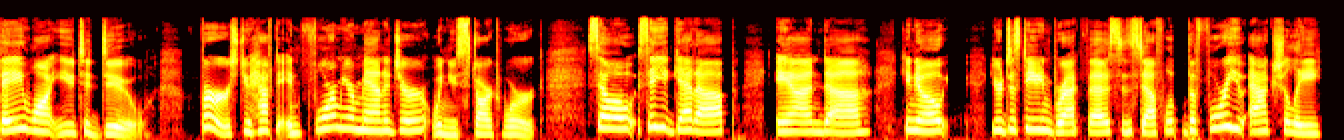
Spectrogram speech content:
they want you to do. First, you have to inform your manager when you start work. So, say you get up and, uh, you know, you're just eating breakfast and stuff. Well, before you actually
